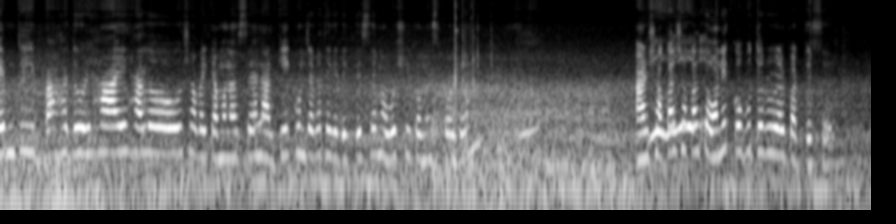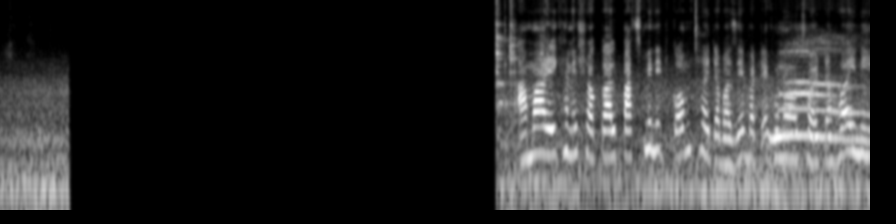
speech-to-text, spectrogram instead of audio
এমডি বাহাদুর হাই হ্যালো সবাই কেমন আছেন? আর কে কোন জায়গা থেকে দেখতেছেন, অবশ্যই কমেন্টস করবেন। আর সকাল সকাল তো অনেক কবুতর উড়াল পারতেছে। আমার এখানে সকাল পাঁচ মিনিট কম ছয়টা বাজে বাট এখনও ছয়টা হয়নি।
